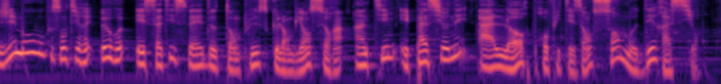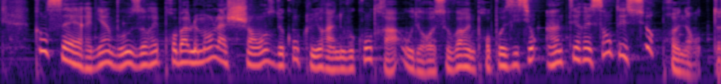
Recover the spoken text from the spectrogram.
Gémeaux, vous vous sentirez heureux et satisfait, d'autant plus que l'ambiance sera intime et passionnée, alors profitez-en sans modération. Cancer, eh bien vous aurez probablement la chance de conclure un nouveau contrat ou de recevoir une proposition intéressante et surprenante.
